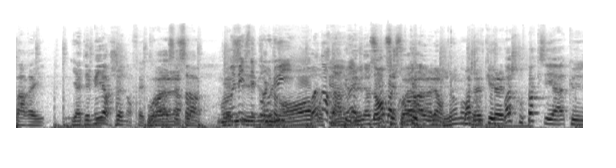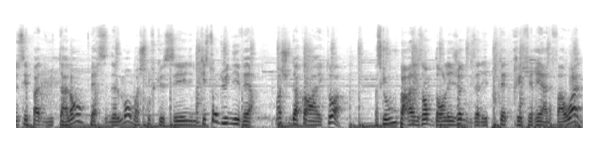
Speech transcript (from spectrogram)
Pareil. Il y a des meilleurs jeunes en fait. Voilà, c'est ça. Mais c'est non, moi, je trouve pas, non, je trouve pas que c'est euh, que c'est pas du talent personnellement. Moi je trouve que c'est une question d'univers. Moi je suis d'accord avec toi. Parce que vous par exemple dans les jeunes vous allez peut-être préférer Alpha One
